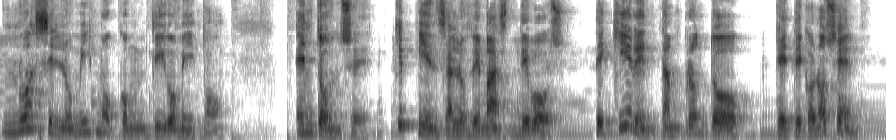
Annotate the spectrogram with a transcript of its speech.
no hacen lo mismo contigo mismo. Entonces, ¿qué piensan los demás de vos? ¿Te quieren tan pronto que te conocen?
